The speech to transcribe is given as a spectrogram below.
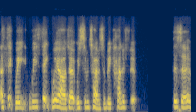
I think we we think we are, don't we? Sometimes and we kind of there's a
